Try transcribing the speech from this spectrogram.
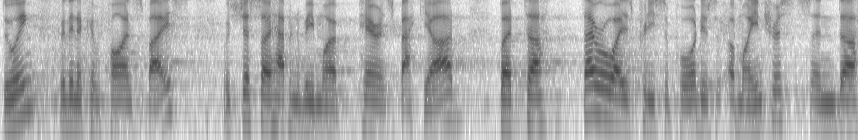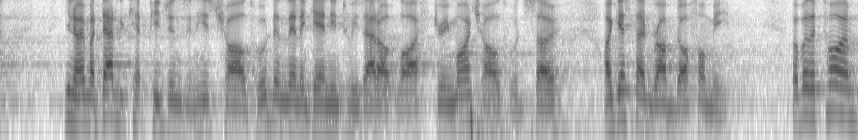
doing within a confined space, which just so happened to be my parents' backyard. But uh, they were always pretty supportive of my interests and uh, you know, my dad had kept pigeons in his childhood and then again into his adult life during my childhood, so I guess they'd rubbed off on me. But by the time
